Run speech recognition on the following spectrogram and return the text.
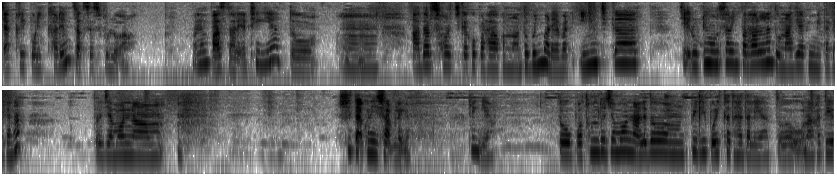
ᱪᱟᱹᱠᱨᱤ ᱯᱚᱨᱤᱠᱠᱷᱟ ᱨᱮᱢ ᱥᱟᱠᱥᱮᱥᱯᱷᱩᱞᱚᱜᱼᱟ ᱢᱟᱱᱮᱢ ᱯᱟᱥ ᱫᱟᱲᱮᱭᱟᱜᱼᱟ ᱴᱷᱤᱠ ᱜᱮᱭᱟ ᱛᱚ আদার্স হর চিকা কো পড়াও করনা তো বুঝ বাড়ে বাট ইন চিকা চে রুটিন অনুসার ইন পড়াও লেনা তো নাগে আপনি মিতাতে কেনা তো যেমন ᱥᱮᱛᱟᱜ ᱠᱷᱚᱱᱤᱧ ᱥᱟᱵ ᱞᱮᱜᱮ ᱴᱷᱤᱠ ᱜᱮᱭᱟ ᱛᱚ ᱯᱨᱚᱛᱷᱚᱢ ᱫᱚ ᱡᱮᱢᱚᱱ ᱟᱞᱮ ᱫᱚ ᱯᱤᱞᱤ ᱯᱚᱨᱤᱠᱠᱷᱟ ᱛᱟᱦᱮᱸ ᱛᱟᱞᱮᱭᱟ ᱛᱚ ᱚᱱᱟ ᱠᱷᱟᱹᱛᱤᱨ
